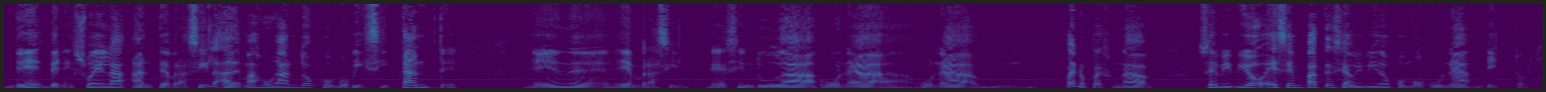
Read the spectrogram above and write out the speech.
de Venezuela ante Brasil, además jugando como visitante en, eh, en Brasil. Es sin duda una, una, mm, bueno, pues una, se vivió ese empate, se ha vivido como una victoria.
